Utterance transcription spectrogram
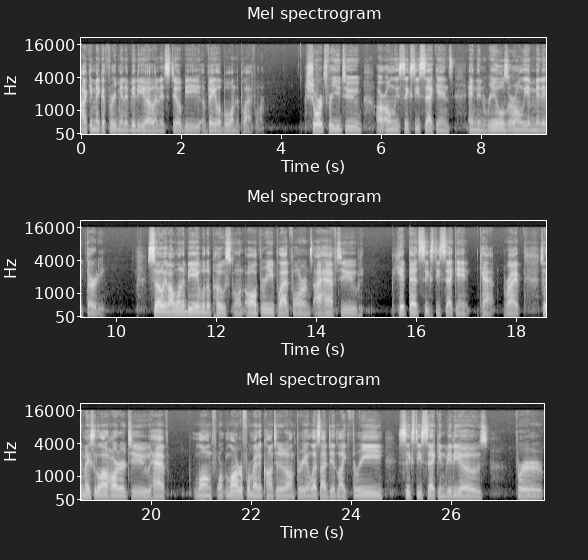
I can make a three minute video and it still be available on the platform. Shorts for YouTube are only 60 seconds, and then Reels are only a minute 30. So if I want to be able to post on all three platforms, I have to hit that 60 second cap, right? So it makes it a lot harder to have long form longer formatted content on three unless I did like three 60 second videos for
